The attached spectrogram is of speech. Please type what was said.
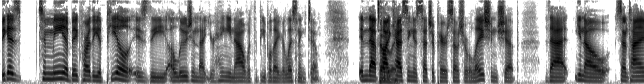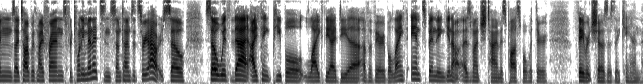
because to me, a big part of the appeal is the illusion that you're hanging out with the people that you're listening to. In that Totally. podcasting is such a parasocial relationship that you know sometimes i talk with my friends for 20 minutes and sometimes it's 3 hours so so with that i think people like the idea of a variable length and spending you know as much time as possible with their favorite shows as they can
